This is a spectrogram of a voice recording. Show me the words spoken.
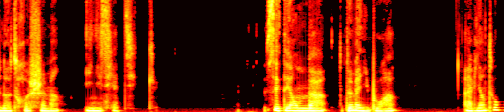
de notre chemin initiatique. C'était en bas de Manipura. À bientôt.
